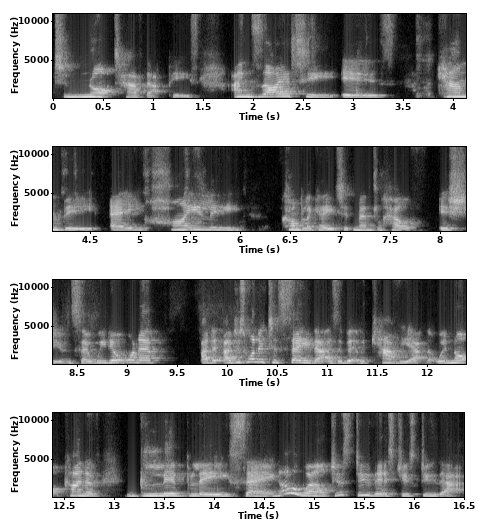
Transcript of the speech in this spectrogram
to not have that peace anxiety is can be a highly complicated mental health issue and so we don't want to I, I just wanted to say that as a bit of a caveat that we're not kind of glibly saying, oh, well, just do this, just do that.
